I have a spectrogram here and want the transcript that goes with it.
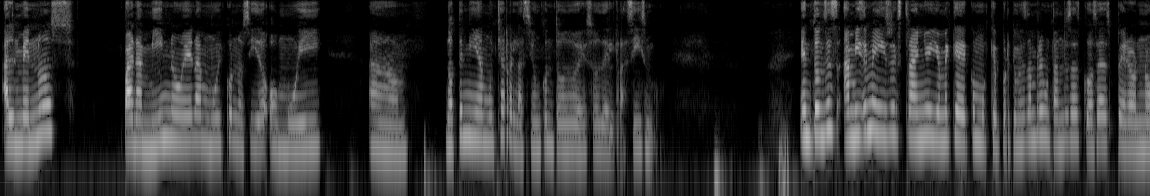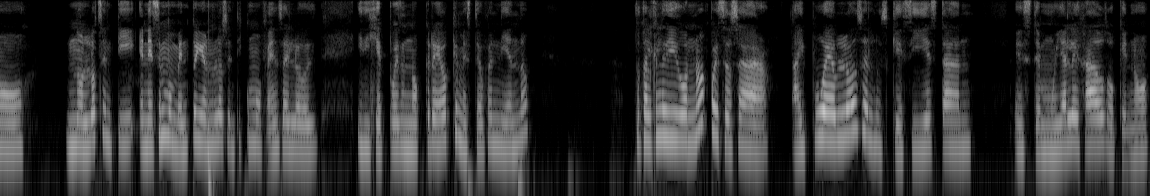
al menos para mí no era muy conocido o muy... no tenía mucha relación con todo eso del racismo. Entonces a mí se me hizo extraño y yo me quedé como que porque me están preguntando esas cosas, pero no, no lo sentí, en ese momento yo no lo sentí como ofensa y luego y dije, pues no creo que me esté ofendiendo. Total que le digo, no, pues o sea, hay pueblos en los que sí están este muy alejados o que no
